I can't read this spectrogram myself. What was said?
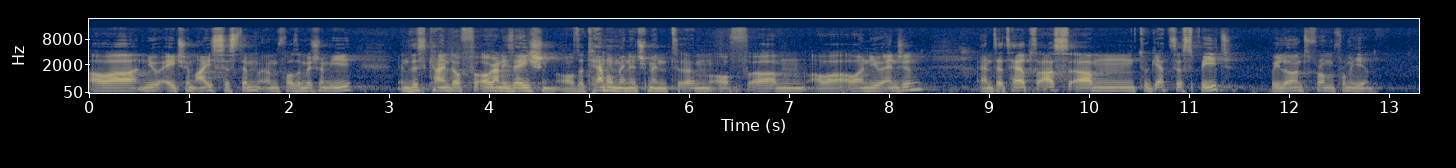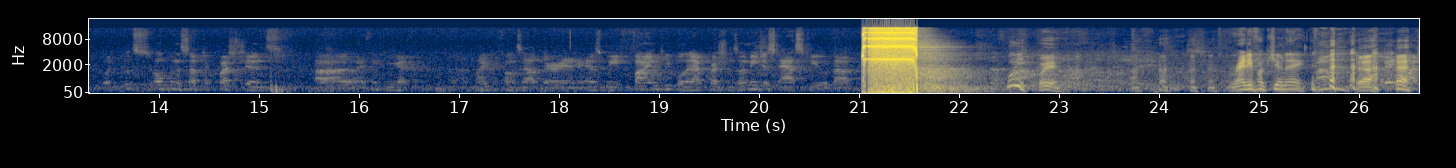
our new HMI system um, for the Mission E in this kind of organization or the thermo management um, of our, our new engine. And that helps us to get the speed we learned from, from here. Oui. Oui. Ready for Q&A. yeah.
